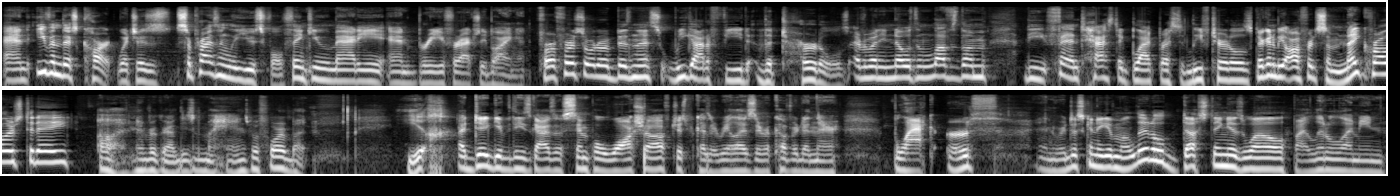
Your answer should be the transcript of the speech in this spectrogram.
and even this cart, which is surprisingly useful. Thank you, Maddie and Bree, for actually buying it. For our first order of business, we gotta feed the turtles. Everybody knows and loves them, the fantastic black-breasted leaf turtles. They're gonna be offered some night crawlers today. Oh, I've never grabbed these with my hands before, but yuck. I did give these guys a simple wash off just because I realized they were covered in their black earth. And we're just gonna give them a little dusting as well. By little, I mean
